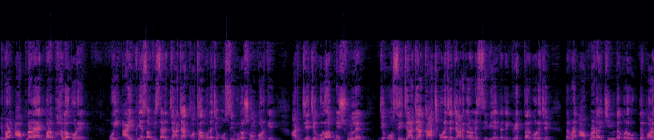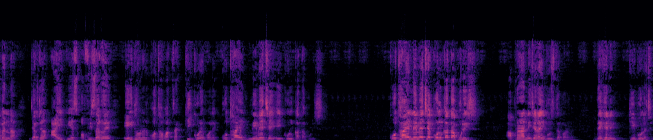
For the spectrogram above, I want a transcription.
এবার আপনারা একবার ভালো করে ওই আইপিএস অফিসার যা যা কথা বলেছে ওসিগুলো সম্পর্কে, আর যে যেগুলো আপনি শুনলেন যে ওসি যা যা কাজ করেছে, যার কারণে সিবিআই তাকে গ্রেপ্তার করেছে, তারপরে আপনারা ওই চিন্তা করে উঠতে পারবেন না যে একজন আইপিএস অফিসার হয়ে এই ধরনের কথাবার্তা কি করে বলে, কোথায় নেমেছে এই কলকাতা পুলিশ। কোথায় নেমেছে কলকাতা পুলিশ, আপনারা নিজেরাই বুঝতে পারবেন। দেখে নিন কি বলেছে।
